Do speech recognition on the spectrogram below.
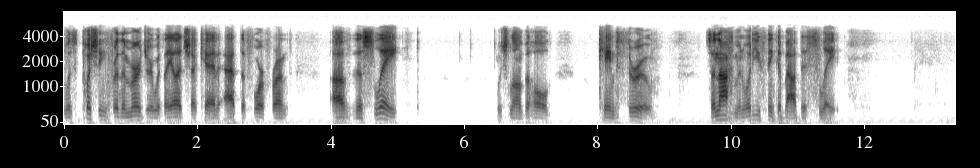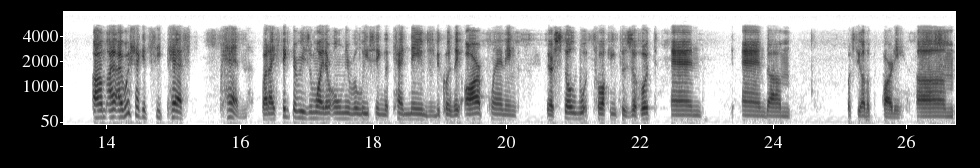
was pushing for the merger with Ayelet Shaked at the forefront of the slate, which lo and behold came through. So, Nachman, what do you think about this slate? Um, I, I wish I could see past 10, but I think the reason why they're only releasing the 10 names is because they are planning, they're still w- talking to Zehut and, and um, what's the other party? Um,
